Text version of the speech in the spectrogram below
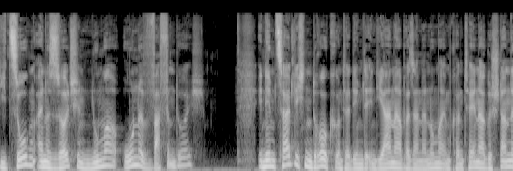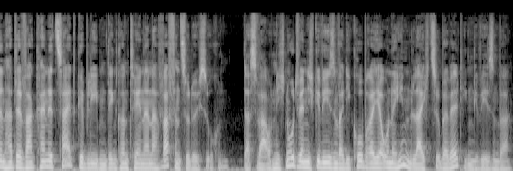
Die zogen eine solche Nummer ohne Waffen durch? In dem zeitlichen Druck, unter dem der Indianer bei seiner Nummer im Container gestanden hatte, war keine Zeit geblieben, den Container nach Waffen zu durchsuchen. Das war auch nicht notwendig gewesen, weil die Cobra ja ohnehin leicht zu überwältigen gewesen war.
